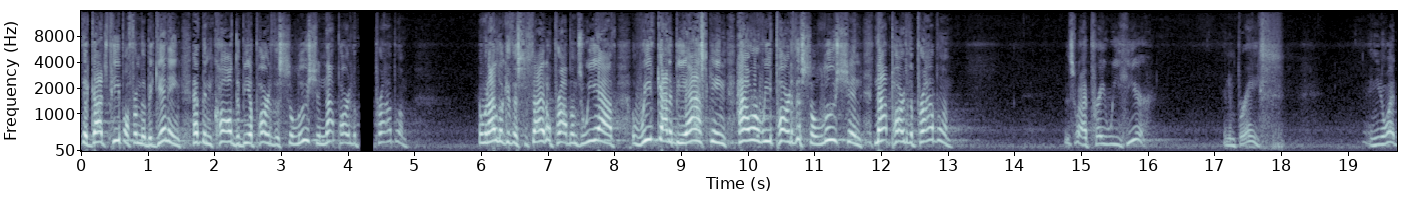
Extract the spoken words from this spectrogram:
that God's people from the beginning have been called to be a part of the solution, not part of the problem. And when I look at the societal problems we have, we've got to be asking, how are we part of the solution, not part of the problem? This is what I pray we hear and embrace. And you know what?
